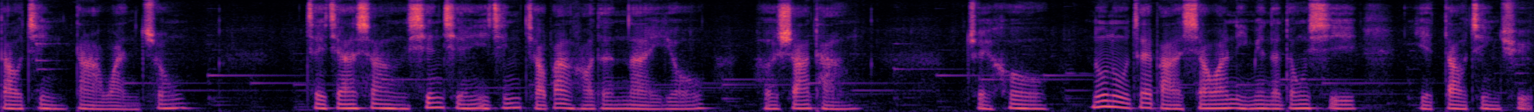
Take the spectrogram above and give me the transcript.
倒进大碗中，再加上先前已经搅拌好的奶油和砂糖，最后。努努再把小碗里面的东西也倒进去，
